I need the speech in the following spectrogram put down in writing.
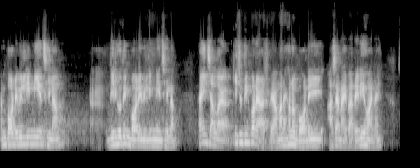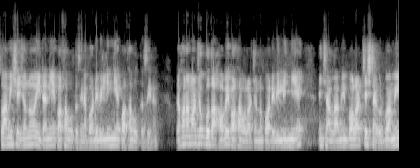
আমি বডি বিল্ডিং নিয়েছিলাম দীর্ঘদিন বডি বিল্ডিং নিয়েছিলাম। হ্যাঁ ইনশাল্লাহ, কিছুদিন পরে আসবে। আমার এখনও বডি আসে নাই বা রেডি হয় নাই। তো আমি সেই জন্য এটা নিয়ে কথা বলতেছি না বডি বিল্ডিং নিয়ে কথা বলতেছি না। যখন আমার যোগ্যতা হবে কথা বলার জন্য বডি বিল্ডিং নিয়ে ইনশাল্লাহ আমি বলার চেষ্টা করব। আমি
